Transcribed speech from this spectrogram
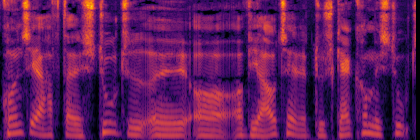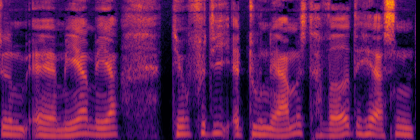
Grunden til, at jeg har haft dig i studiet, øh, og, og vi har aftalt, at du skal komme i studiet øh, mere og mere, det er jo fordi, at du nærmest har været det her sådan,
